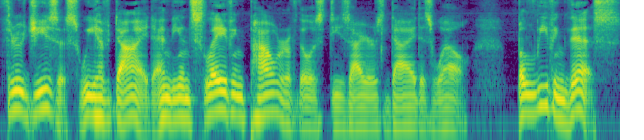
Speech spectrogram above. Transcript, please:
Through Jesus we have died, and the enslaving power of those desires died as well. Believing this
